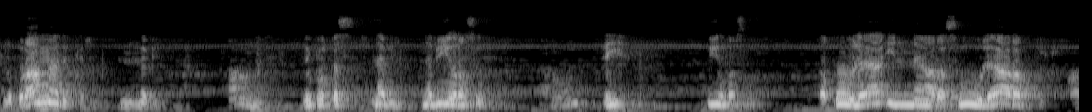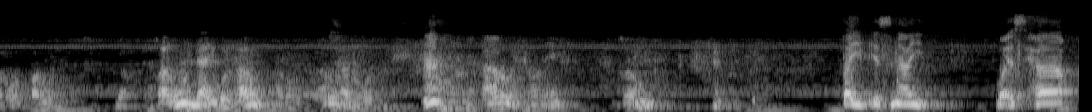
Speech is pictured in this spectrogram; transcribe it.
في القرآن ما ذكر أنه نبي. ذكر قصة نبي نبي رسول. إيه؟ نبي رسول. فقولا إنا رسولا ربك. قارون قارون لا يقول هارون. ها؟ هارون هارون. طيب إسماعيل وإسحاق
